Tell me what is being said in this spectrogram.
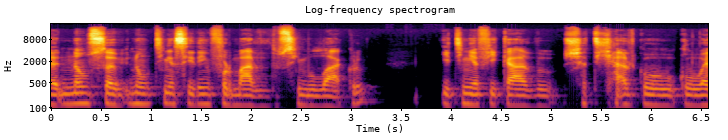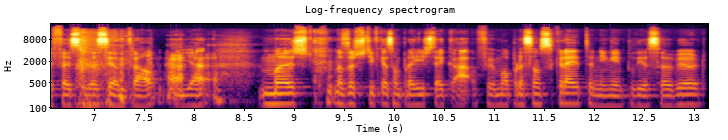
uh, não, sabe, não tinha sido informado do simulacro e tinha ficado chateado com, o- com o FSB Central. E há- mas, mas a justificação para isto é que ah, foi uma operação secreta, ninguém podia saber,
